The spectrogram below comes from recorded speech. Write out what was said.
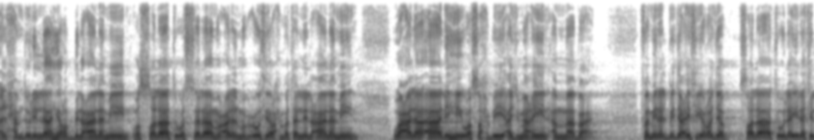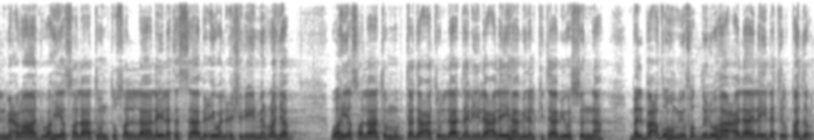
الحمد لله رب العالمين والصلاة والسلام على المبعوث رحمة للعالمين وعلى آله وصحبه أجمعين. أما بعد فمن البدع في رجب صلاة ليلة المعراج وهي صلاة تصلى ليلة السابع والعشرين من رجب وهي صلاة مبتدعة لا دليل عليها من الكتاب والسنة بل بعضهم يفضلها على ليلة القدر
